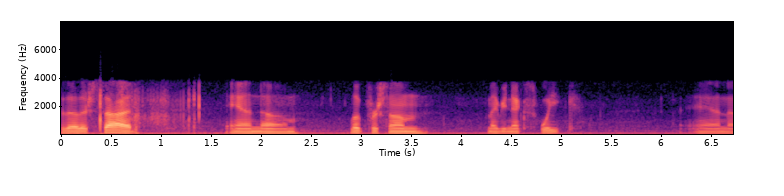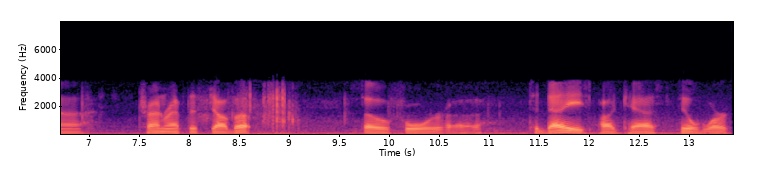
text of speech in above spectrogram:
to the other side and um, look for some maybe next week and uh, try and wrap this job up. So for uh, today's podcast, field work,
